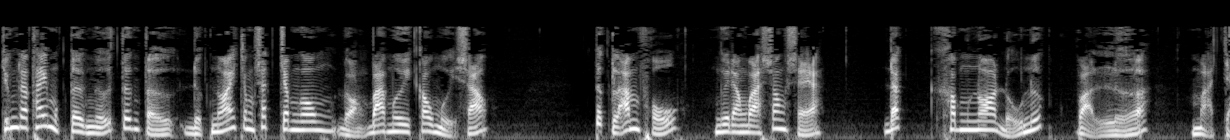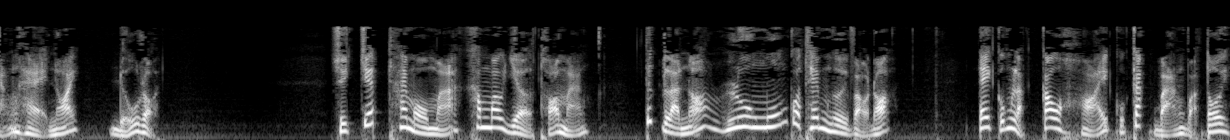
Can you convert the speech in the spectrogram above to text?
Chúng ta thấy một từ ngữ tương tự được nói trong sách châm ngôn đoạn 30 câu 16. Tức là âm phủ, người đàn bà son sẻ, đất không no đủ nước và lửa mà chẳng hề nói đủ rồi. Sự chết hay mồ mã không bao giờ thỏa mãn, tức là nó luôn muốn có thêm người vào đó. Đây cũng là câu hỏi của các bạn và tôi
